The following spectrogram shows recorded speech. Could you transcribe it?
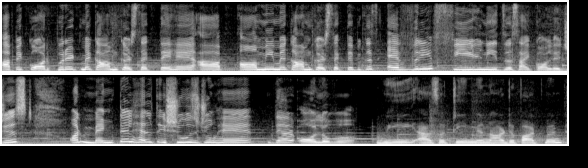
आप एक कॉरपोरेट में काम कर सकते हैं, आप आर्मी में काम कर सकते हैं because every field needs a psychologist और मेंटल हेल्थ इश्यूज़ जो हैं they are all over We as a team in our department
